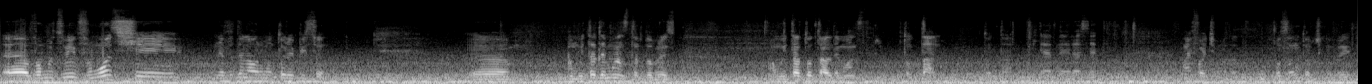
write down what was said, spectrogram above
uh, vă mulțumim frumos și ne vedem la următorul episod. Uh, Am uitat de Monster, Dobrescu. Am uitat total de Monster. Total, total. Chiar ne era set. Mai facem o dată. Poți să întorci când vrei tu.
